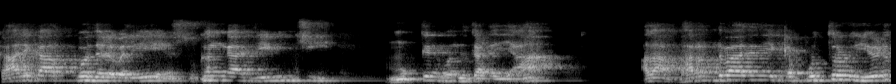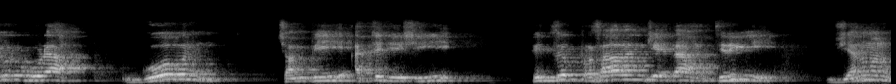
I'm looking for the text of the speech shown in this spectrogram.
కాళికాత్మదుల వలె సుఖంగా జీవించి ముక్తిని పొందుతాడయ్యా. అలా భరద్వాజుని యొక్క పుత్రులు ఏడుగురు కూడా గోవును చంపి హత్య చేసి పితృప్రసాదం చేత తిరిగి జన్మను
